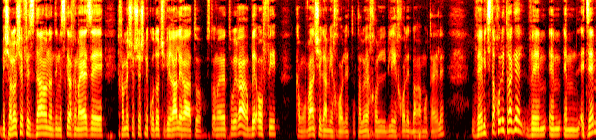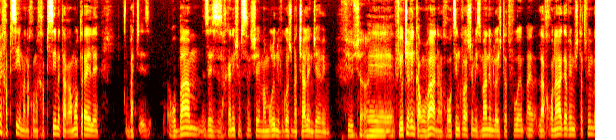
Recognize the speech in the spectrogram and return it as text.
ב-3-0 down, אני מזכיר לכם, היה איזה 5 או 6 נקודות שבירה לרעתו. זאת אומרת, הוא הראה הרבה אופי, כמובן שגם יכולת, אתה לא יכול בלי יכולת ברמות האלה. והם יצטרכו להתרגל, ואת זה הם מחפשים, אנחנו מחפשים את הרמות האלה. רובם זה שחקנים שהם אמורים לפגוש בצ'אלנג'רים. פיוצ'רים. אה, פיוצ'רים כמובן, אנחנו רוצים כבר שמזמן הם לא ישתתפו, לאחרונה אגב הם משתתפים,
